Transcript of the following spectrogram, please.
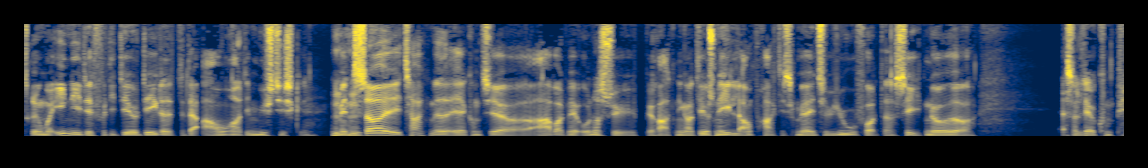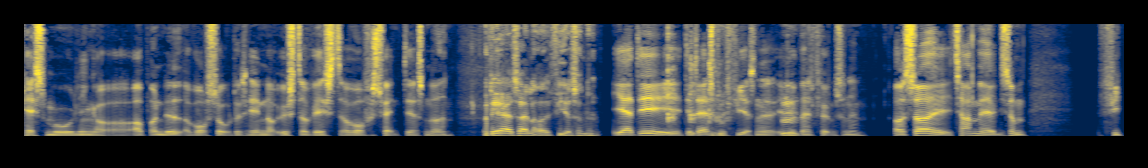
drive mig ind i det, fordi det er jo del af det der aura, det mystiske. Mm-hmm. Men Mhm. så øh, i takt med, at jeg kom til at arbejde med at undersøge beretninger, og det er jo sådan helt lavpraktisk med at interviewe folk, der har set noget, og altså lave kompasmåling og op og ned, og hvor så det hen, og øst og vest, og hvor forsvandt det og sådan noget. Og det er altså allerede i 80'erne. Ja, det, det der er slut 80'erne, i løbet af 90'erne. Og så øh, i takt med, at jeg ligesom fik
